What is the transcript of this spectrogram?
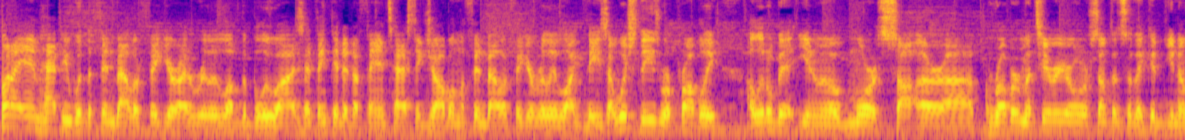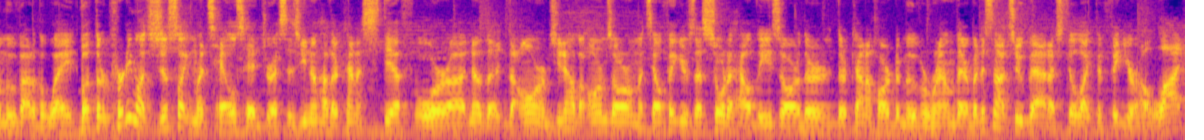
But I am happy with the Finn Balor figure. I really love the blue eyes. I think they did a fantastic job on the Finn Balor figure. Really like these. I wish these were probably a little bit, you know, more so or, uh, rubber material or something so they could, you know, move out of the way. But they're pretty much just like Mattel's headdresses. You know how they're kind of stiff or, uh, no, the, the arms. You know how the arms are on Mattel figures? That's sort of how these are. They're, they're kind of hard to move around there, but it's not too bad. I still like the figure a lot.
